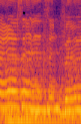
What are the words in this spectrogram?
presence invade.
